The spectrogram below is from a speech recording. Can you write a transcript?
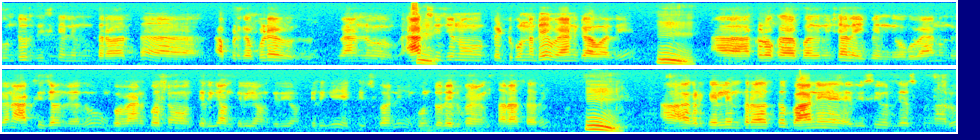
గుంటూరు తీసుకెళ్ళిన తర్వాత అప్పటికప్పుడే వ్యాన్ ఆక్సిజన్ పెట్టుకున్నదే వ్యాన్ కావాలి. అక్కడ ఒక పది నిమిషాలు అయిపోయింది. ఒక వ్యాన్ ఉంది కానీ ఆక్సిజన్ లేదు. ఇంకో వ్యాన్ కోసం తిరిగాం తిరిగాం తిరిగాం తిరిగి ఎక్కించుకొని గుంటూరు వెళ్ళిపోయాం సరాసరి. అక్కడికి వెళ్ళిన తర్వాత బాగానే రిసీవ్ చేసుకున్నారు.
